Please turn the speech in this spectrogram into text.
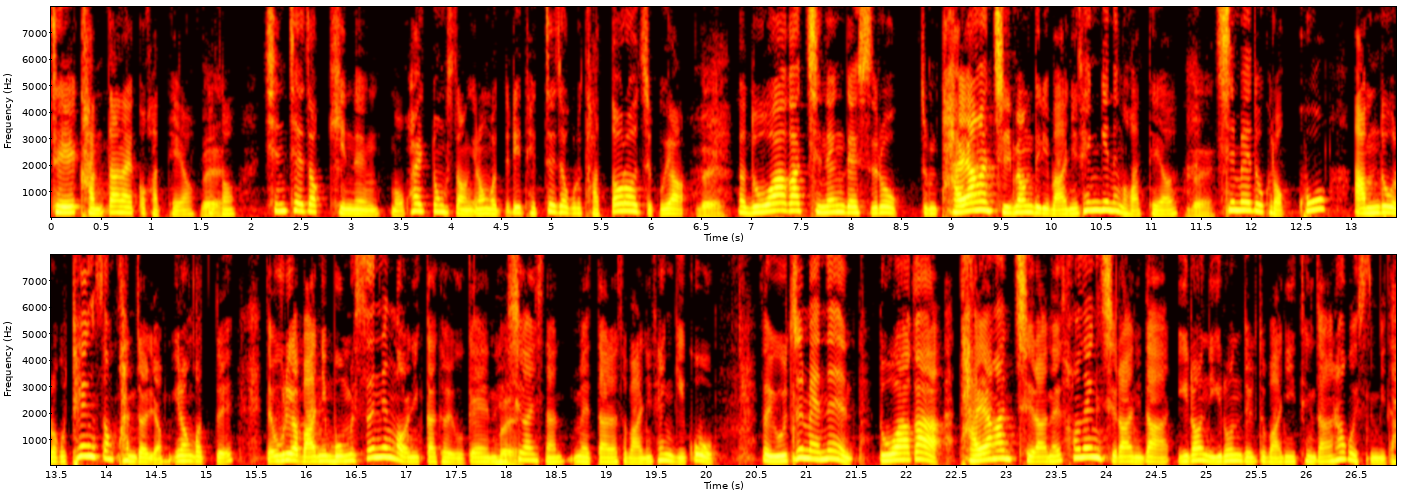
제일 간단할 것 같아요. 네. 그래서 신체적 기능, 뭐 활동성 이런 것들이 대체적으로 다 떨어지고요. 네. 그러니까 노화가 진행될수록 좀 다양한 질병들이 많이 생기는 것 같아요. 네. 치매도 그렇고 암도 그렇고 퇴행성 관절염 이런 것들 우리가 많이 몸을 쓰는 거니까 결국엔 네. 시간이 지남에 따라서 많이 생기고 그래서 요즘에는 노화가 다양한 질환의 선행 질환이다 이런 이론들도 많이 등장을 하고 있습니다.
